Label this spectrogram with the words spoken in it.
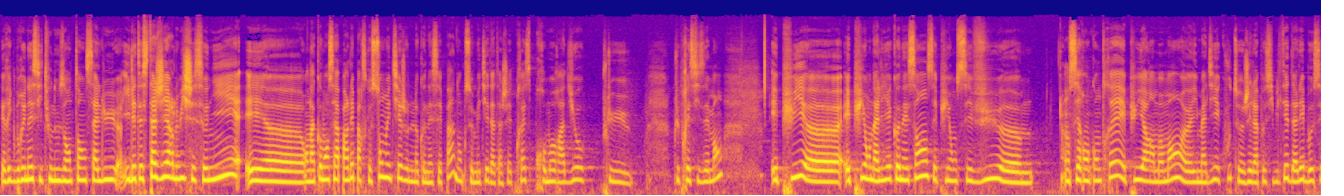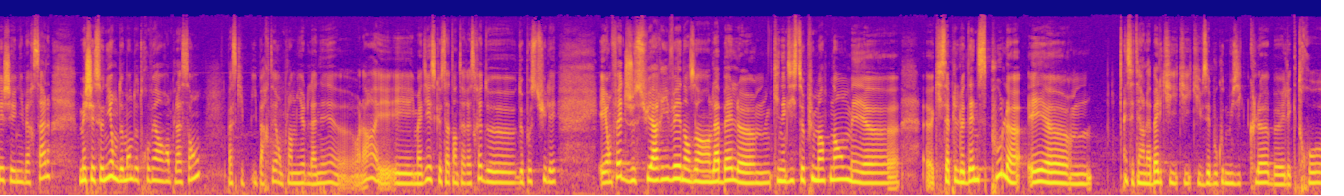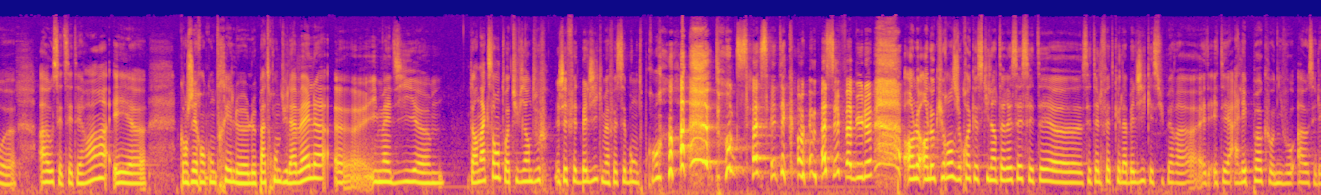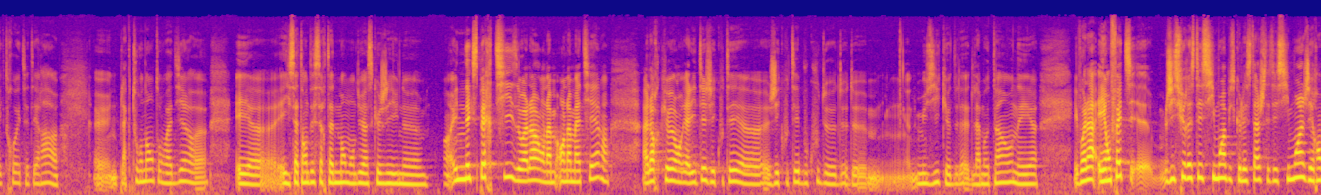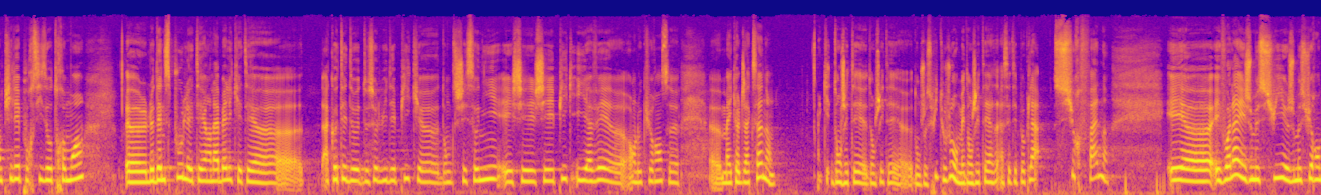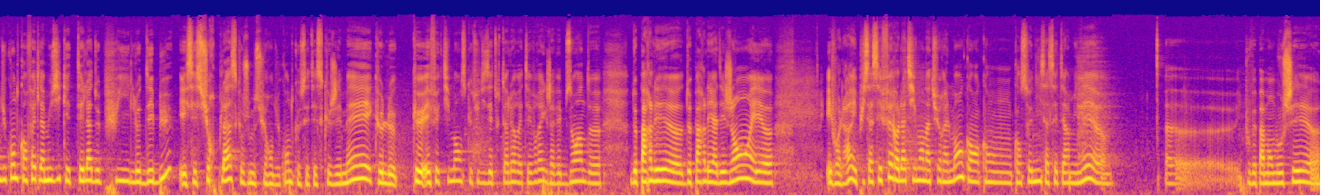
Eric Brunet, si tu nous entends, salut. Il était stagiaire, lui, chez Sony. Et on a commencé à parler parce que son métier, je ne le connaissais pas. Donc, ce métier d'attaché de presse, promo radio, plus, plus précisément. Et puis, euh, et puis on a lié connaissance, et puis on s'est vu, euh, on s'est rencontrés, et puis à un moment, euh, il m'a dit, écoute, j'ai la possibilité d'aller bosser chez Universal, mais chez Sony, on me demande de trouver un remplaçant, parce qu'il partait en plein milieu de l'année, voilà, et, il m'a dit, est-ce que ça t'intéresserait de, de, postuler? Et en fait, je suis arrivée dans un label qui n'existe plus maintenant, mais qui s'appelait le Dance Pool, et c'était un label qui, faisait beaucoup de musique club, euh, électro, euh, house, etc. Et euh, quand j'ai rencontré le, patron du label, il m'a dit T'as un accent, toi, tu viens d'où? J'ai fait de Belgique, il m'a fait C'est bon, on te prend. Donc, ça, c'était quand même assez fabuleux. En, l'occurrence, je crois que ce qui l'intéressait, c'était le fait que la Belgique était à l'époque, au niveau house, électro, etc., une plaque tournante, on va dire. Et, et il s'attendait certainement, mon Dieu, à ce que j'ai une une expertise voilà, en, la, matière, alors qu'en réalité, j'écoutais euh, j'écoutais beaucoup de, musique de, la Motown. Et, euh, et, voilà. Et en fait, euh, j'y suis restée six mois, puisque les stages, c'était six mois. J'ai rempilé pour six autres mois. le Dance Pool était un label qui était à côté de, celui d'Epic, donc chez Sony et chez Epic, il y avait en l'occurrence Michael Jackson dont j'étais, dont j'étais, euh, dont je suis toujours, mais dont j'étais à, cette époque-là surfan. Et, euh, et, voilà, et je me suis, je me suis rendu compte qu'en fait la musique était là depuis le début, et c'est sur place que je me suis rendu compte que c'était ce que j'aimais, et que, le, que effectivement ce que tu disais tout à l'heure était vrai, que j'avais besoin de, de, parler, euh, de parler à des gens, et, et voilà, et puis ça s'est fait relativement naturellement quand, quand, quand Sony ça s'est terminé. Il pouvait pas m'embaucher. Euh,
